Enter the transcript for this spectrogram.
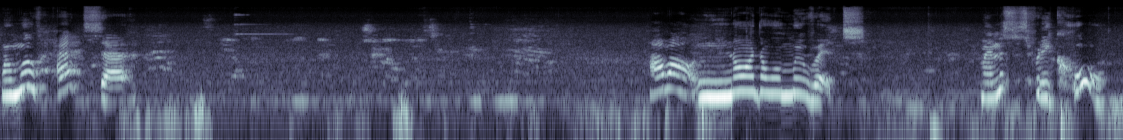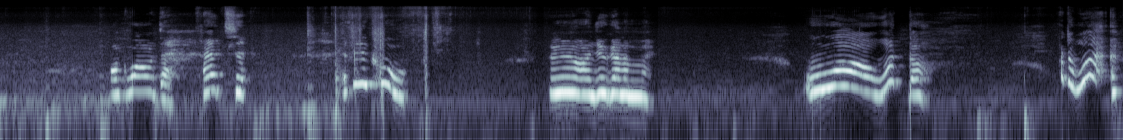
Remove headset. How about no, I don't remove it? Man, this is pretty cool. Walk around with the headset. It's pretty cool. You know, I do gotta. ma- Whoa! What the? What the what?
